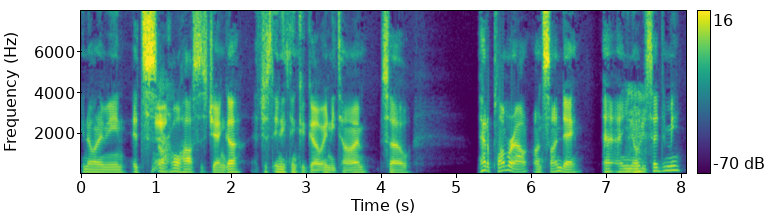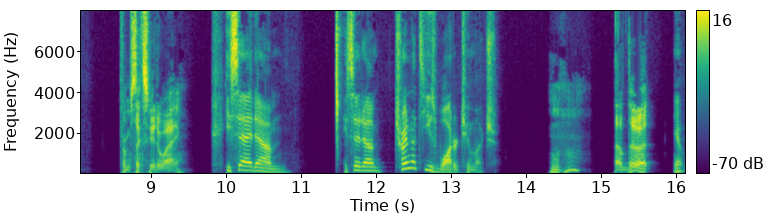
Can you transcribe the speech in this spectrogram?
You know what I mean? It's Yeah. our whole house is Jenga. It's just anything could go anytime. So I had a plumber out on Sunday And, and you know what he said to me? From six feet away. He said, um, he said, um, try not to use water too much. Mm-hmm. That'll do it. Yep.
